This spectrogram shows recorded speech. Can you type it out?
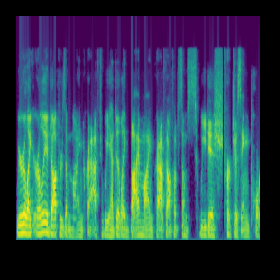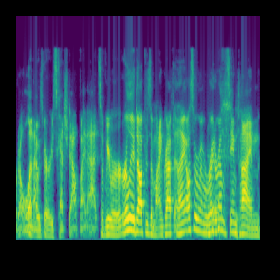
we were like early adopters of Minecraft. We had to like buy Minecraft off of some Swedish purchasing portal, and I was very sketched out by that. So we were early adopters of Minecraft, and I also remember right around the same time,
